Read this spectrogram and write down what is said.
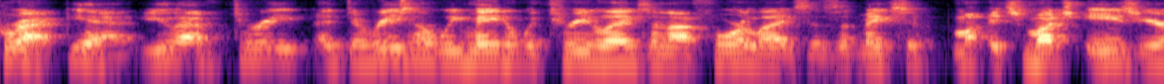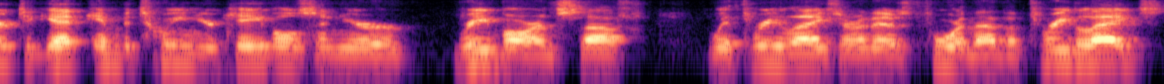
Correct, yeah. You have three, uh, the reason we made it with three legs and not four legs is it makes it, it's much easier to get in between your cables and your rebar and stuff with three legs, or there's four. Now, the three legs,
